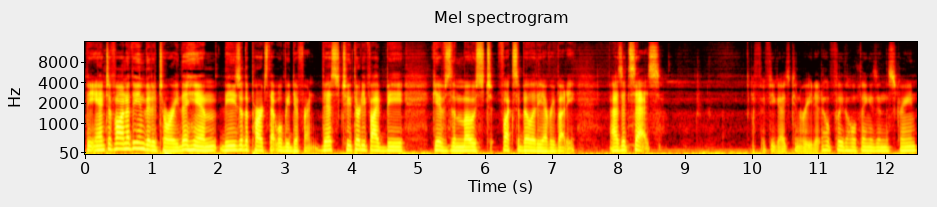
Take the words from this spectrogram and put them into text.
the antiphon of the invitatory, the hymn, these are the parts that will be different. This 235b gives the most flexibility, everybody. As it says, if you guys can read it. Hopefully, the whole thing is in the screen.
